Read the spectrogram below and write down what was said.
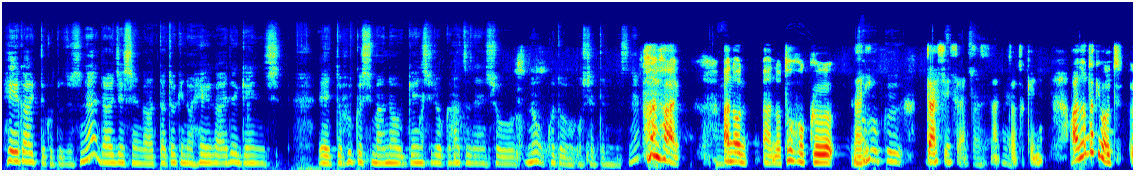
弊害ってことですね。大地震があった時の弊害で原子、えっ、ー、と、福島の原子力発電所のことをおっしゃってるんですね。はいはい。はい、あの、あの、東北何？大震災になった時ね。あの時もうつ、う、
